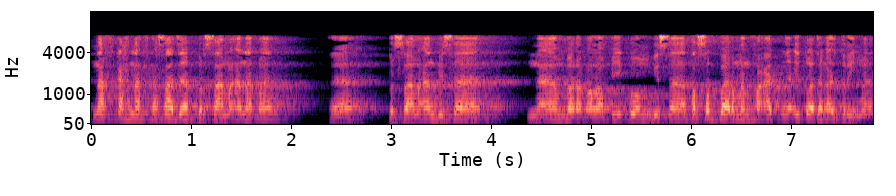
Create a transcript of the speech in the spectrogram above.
nafkah-nafkah saja bersamaan apa? Eh, bersamaan bisa Nah, barakallahu fikum bisa tersebar manfaatnya itu ada enggak diterima.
